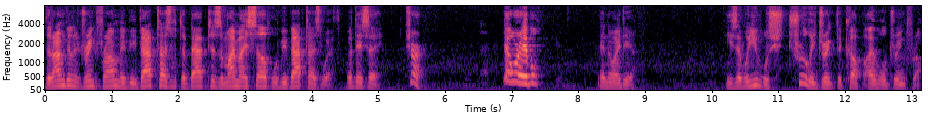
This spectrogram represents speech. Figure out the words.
that I'm going to drink from and be baptized with the baptism I myself will be baptized with? What'd they say? Sure. Yeah, we're able. They had no idea. He said, Well, you will truly drink the cup I will drink from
